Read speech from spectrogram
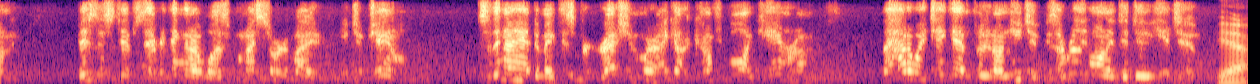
on and business tips, everything that I was when I started my YouTube channel. So then I had to make this progression where I got comfortable on camera. But how do I take that and put it on YouTube? Because I really wanted to do YouTube. Yeah.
